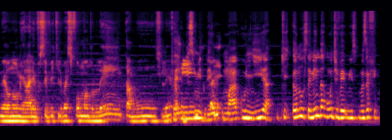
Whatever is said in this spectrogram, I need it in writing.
né, o nome Alien, você vê que ele vai se formando lentamente, lentamente. Isso me deu aí... uma agonia, que eu não sei nem de onde veio isso, mas eu fico,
